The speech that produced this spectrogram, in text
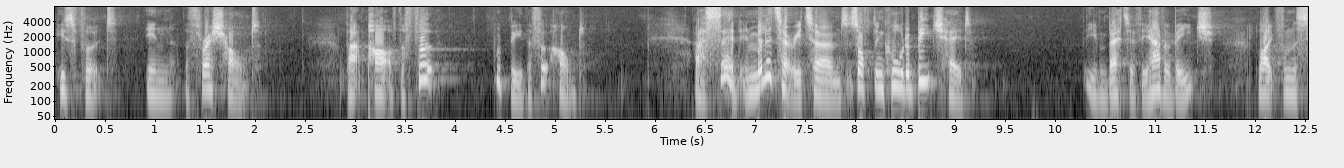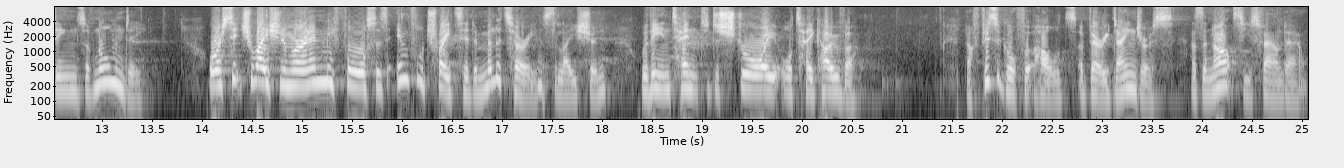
his foot in the threshold. That part of the foot would be the foothold. As said, in military terms, it's often called a beachhead. Even better if you have a beach, like from the scenes of Normandy. Or a situation where an enemy force has infiltrated a military installation with the intent to destroy or take over. Now, physical footholds are very dangerous, as the Nazis found out.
